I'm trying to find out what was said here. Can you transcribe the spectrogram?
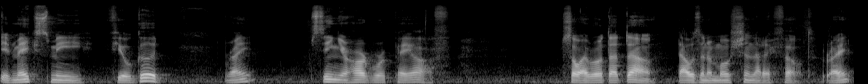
It makes me feel good, right? Seeing your hard work pay off. So I wrote that down. That was an emotion that I felt, right?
